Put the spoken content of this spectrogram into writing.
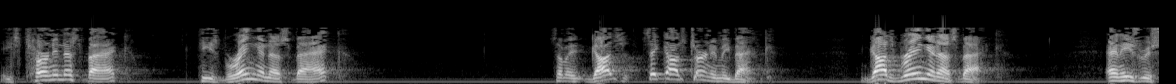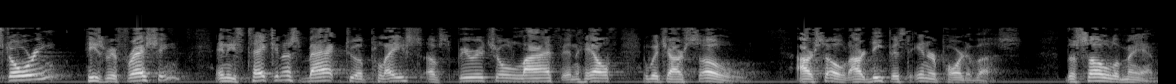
He's turning us back He's bringing us back. Somebody, God's, say God's turning me back. God's bringing us back. And He's restoring, He's refreshing, and He's taking us back to a place of spiritual life and health in which our soul, our soul, our deepest inner part of us, the soul of man,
